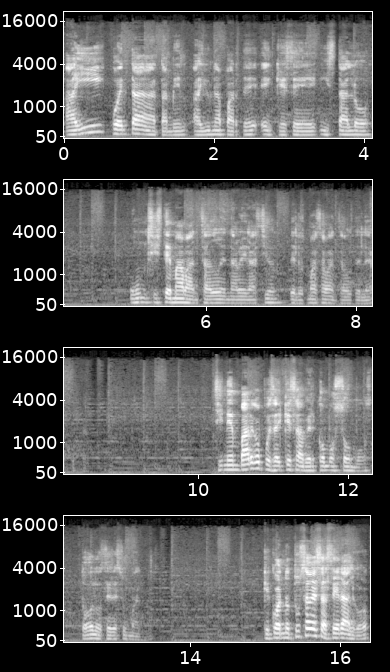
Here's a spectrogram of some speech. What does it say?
Ahí cuenta también, hay una parte en que se instaló un sistema avanzado de navegación, de los más avanzados de la época. Sin embargo, pues hay que saber cómo somos todos los seres humanos. Que cuando tú sabes hacer algo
